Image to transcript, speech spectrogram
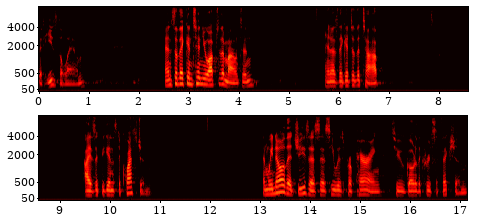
that he's the lamb. And so they continue up to the mountain. And as they get to the top, Isaac begins to question. And we know that Jesus, as he was preparing to go to the crucifixion,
